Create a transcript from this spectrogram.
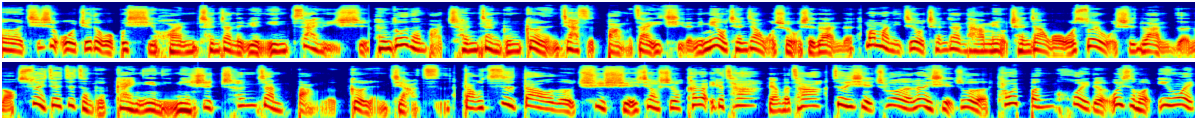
呃，其实我觉得我不喜欢称赞的原因在于是，很多人把称赞跟个人价值绑在一起的。你没有称赞我，所以我是烂人。妈妈，你只有称赞他，没有称赞我，我所以我是烂人哦。所以在这整个概念里面，是称赞绑了个人价值，导致到了去学校时候看到一个叉，两个叉，这里写错了，那里写错了，他会崩溃的。为什么？因为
